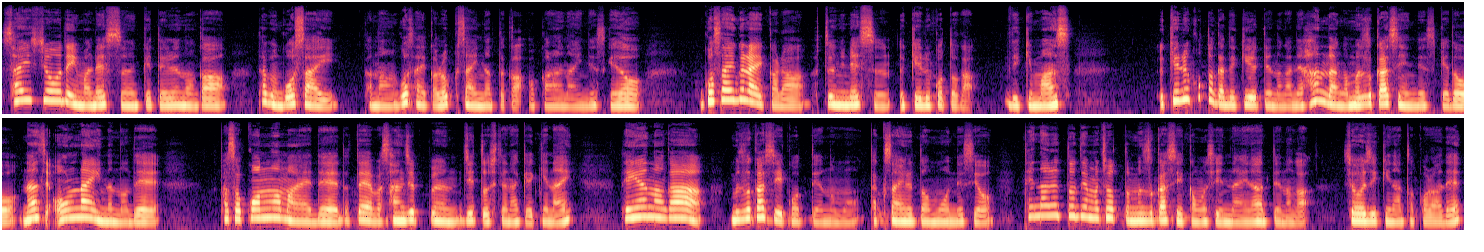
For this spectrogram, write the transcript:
最小で今レッスン受けてるのが多分5歳かな ?5 歳か6歳になったかわからないんですけど、5歳ぐらいから普通にレッスン受けることができます。受けることができるっていうのがね、判断が難しいんですけど、なぜオンラインなので、パソコンの前で、例えば30分じっとしてなきゃいけないっていうのが難しい子っていうのもたくさんいると思うんですよ。ってなるとでもちょっと難しいかもしんないなっていうのが正直なところで。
